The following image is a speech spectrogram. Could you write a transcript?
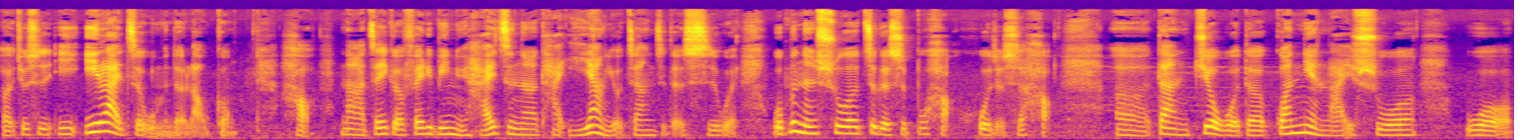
呃，就是依依赖着我们的老公。好，那这个菲律宾女孩子呢，她一样有这样子的思维。我不能说这个是不好或者是好，呃，但就我的观念来说，我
